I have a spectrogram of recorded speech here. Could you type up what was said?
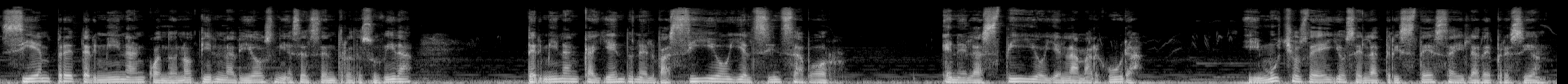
Siempre terminan cuando no tienen a Dios ni es el centro de su vida, terminan cayendo en el vacío y el sinsabor, en el hastío y en la amargura, y muchos de ellos en la tristeza y la depresión.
